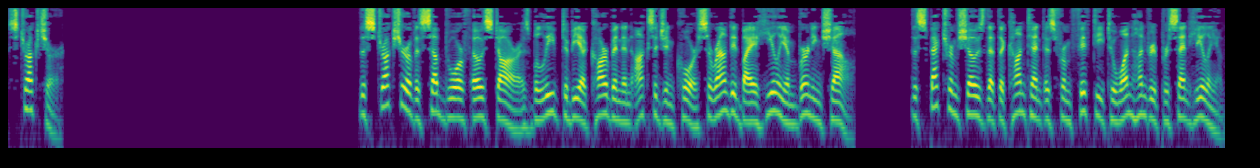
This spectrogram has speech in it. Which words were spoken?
Structure The structure of a subdwarf O star is believed to be a carbon and oxygen core surrounded by a helium-burning shell. The spectrum shows that the content is from 50 to 100% helium.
